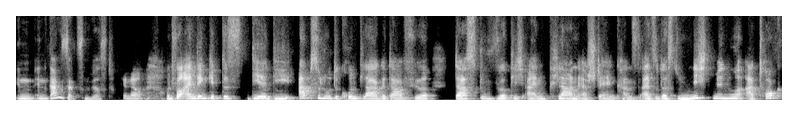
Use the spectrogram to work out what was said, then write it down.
in, in Gang setzen wirst. Genau. Und vor allen Dingen gibt es dir die absolute Grundlage dafür, dass du wirklich einen Plan erstellen kannst. Also, dass du nicht mehr nur ad hoc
